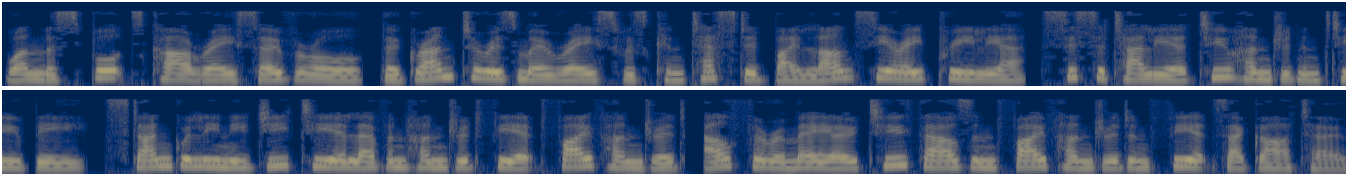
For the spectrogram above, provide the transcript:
won the sports car race overall. The Gran Turismo race was contested by Lancia Aprilia, Cisitalia 202B, Stanguellini GT 1100 Fiat 500, Alfa Romeo 2500 and Fiat Zagato.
